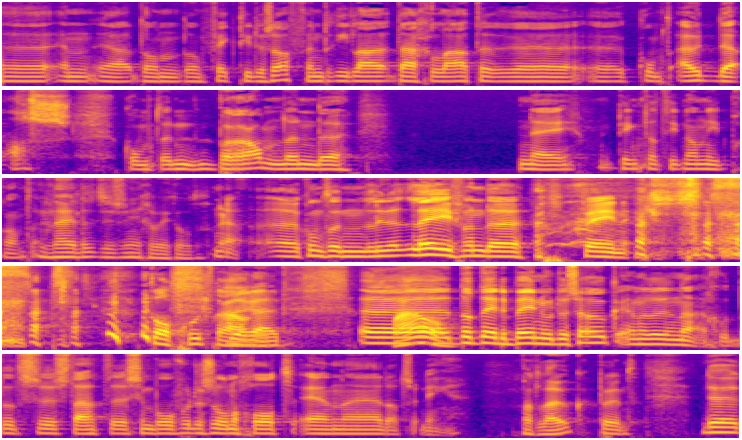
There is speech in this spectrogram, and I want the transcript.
eh, en ja, dan, dan fikt hij dus af. En drie la- dagen later eh, eh, komt uit de as komt een brandende... Nee, ik denk dat hij dan niet brandt. eigenlijk. Nee, dat is ingewikkeld. Ja, komt een le- levende phoenix Top, goed verhaal. eruit. Dat deed de Benu dus ook. En nou goed, dat staat symbool voor de zonnegod en dat soort dingen. Wat leuk. Punt. De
